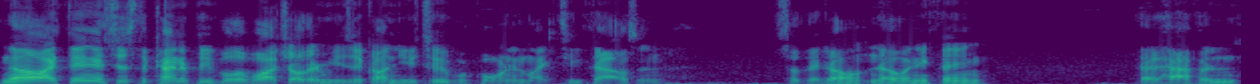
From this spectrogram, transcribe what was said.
No, I think it's just the kind of people that watch all their music on YouTube were born in like 2000, so they don't know anything that happened,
